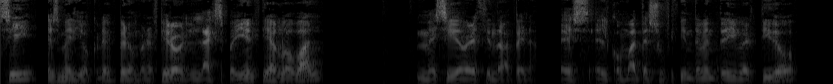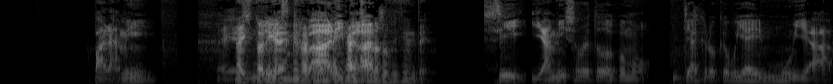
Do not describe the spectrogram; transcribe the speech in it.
sí, es mediocre, pero me refiero, la experiencia global me sigue mereciendo la pena. Es el combate suficientemente divertido para mí. La historia y la invitación te enganchan lo suficiente. Sí, y a mí sobre todo como ya creo que voy a ir muy a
